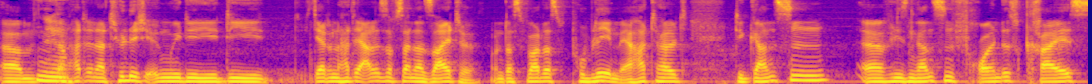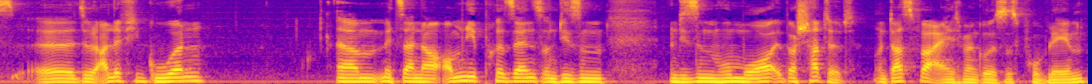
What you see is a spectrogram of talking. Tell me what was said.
ähm, Ja. dann hat er natürlich irgendwie die, die, ja, dann hat er alles auf seiner Seite. Und das war das Problem. Er hat halt die ganzen, äh, diesen ganzen Freundeskreis, äh, so alle Figuren ähm, mit seiner Omnipräsenz und diesem, und diesem Humor überschattet. Und das war eigentlich mein größtes Problem,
